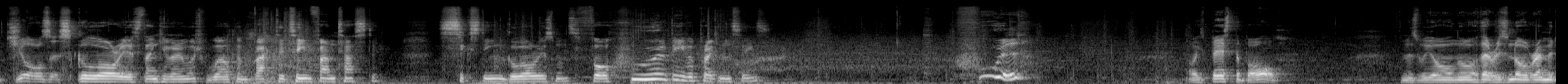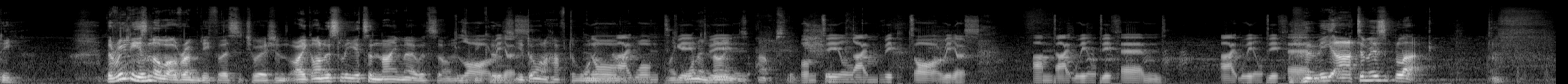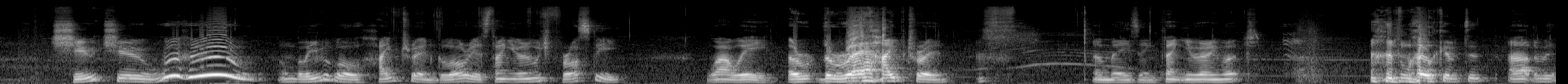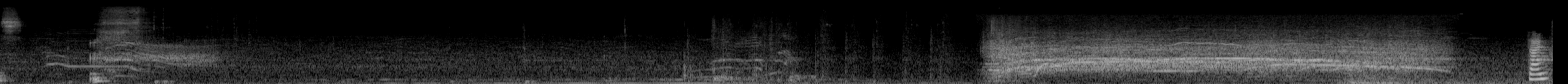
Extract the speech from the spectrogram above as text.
Joseph, glorious. Thank you very much. Welcome back to Team Fantastic. 16 glorious months, for whole beaver pregnancies. Whole. Oh, he's based the ball. And as we all know, there is no remedy. There really isn't a lot of remedy for this situation. Like, honestly, it's a nightmare with Sons Glorious. because you don't have to one No, in I nine. won't like, one in nine in is absolute shit. I'm victorious. And I will defend. I will defend. the Artemis Black. Choo choo. Woohoo! Unbelievable. Hype train. Glorious. Thank you very much, Frosty. Wowee. A, the rare hype train. Amazing. Thank you very much. And welcome to Artemis.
